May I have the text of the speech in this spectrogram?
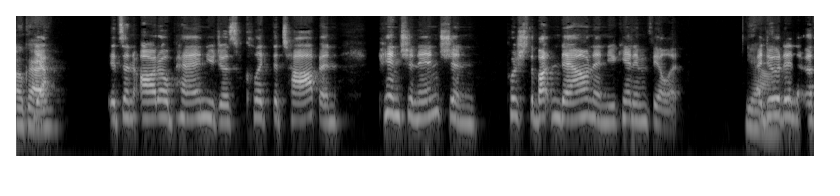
Okay. Yeah. It's an auto pen. You just click the top and pinch an inch and push the button down and you can't even feel it. Yeah. I do it in a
